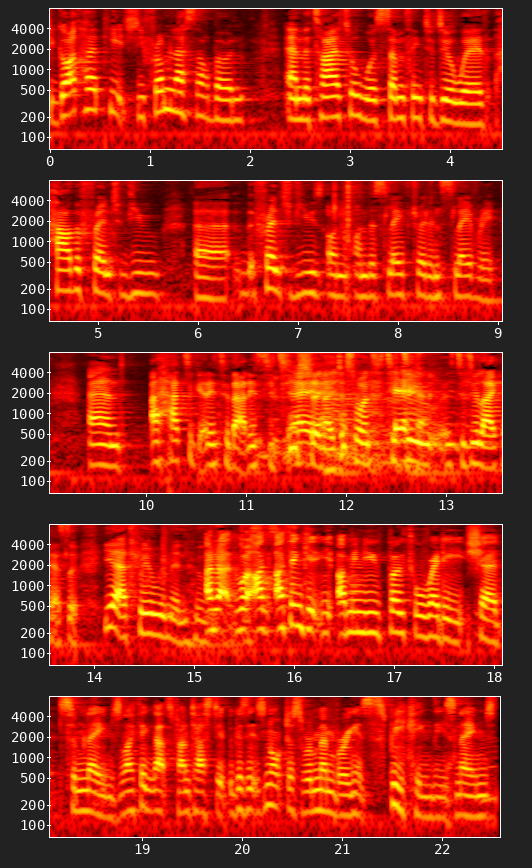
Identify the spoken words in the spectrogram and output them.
she got her PhD from La Sorbonne, and the title was something to do with how the French view uh, the French views on, on the slave trade and slavery. And I had to get into that institution. Yeah, yeah. I just wanted to yeah. do to do like her. So yeah, three women who. And I, well, I, I, think it, I mean you've both already shared some names, and I think that's fantastic because it's not just remembering; it's speaking these names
